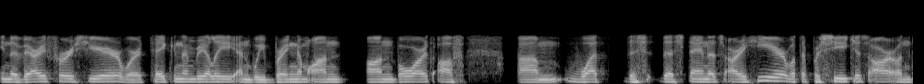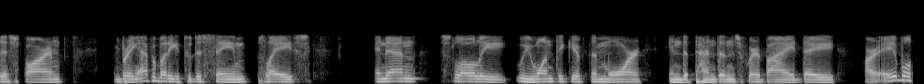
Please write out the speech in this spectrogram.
in the very first year, we're taking them really and we bring them on, on board of um, what the, the standards are here, what the procedures are on this farm, and bring everybody to the same place. And then slowly, we want to give them more independence whereby they are able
